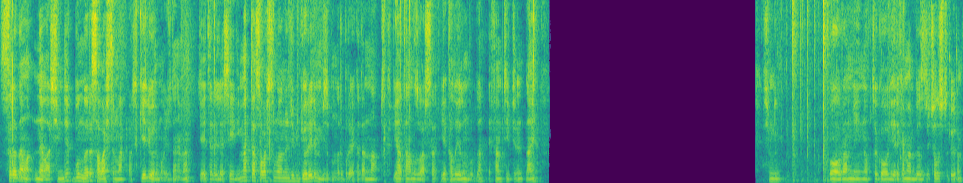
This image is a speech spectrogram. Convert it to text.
Sırada ne var şimdi? Bunları savaştırmak var. Geliyorum o yüzden hemen. CTRL S diyeyim. Hatta savaştırmadan önce bir görelim biz bunları buraya kadar ne yaptık? Bir hatamız varsa yakalayalım burada. FMT print line. Şimdi go run main.go diyerek hemen bir hızlıca çalıştırıyorum.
